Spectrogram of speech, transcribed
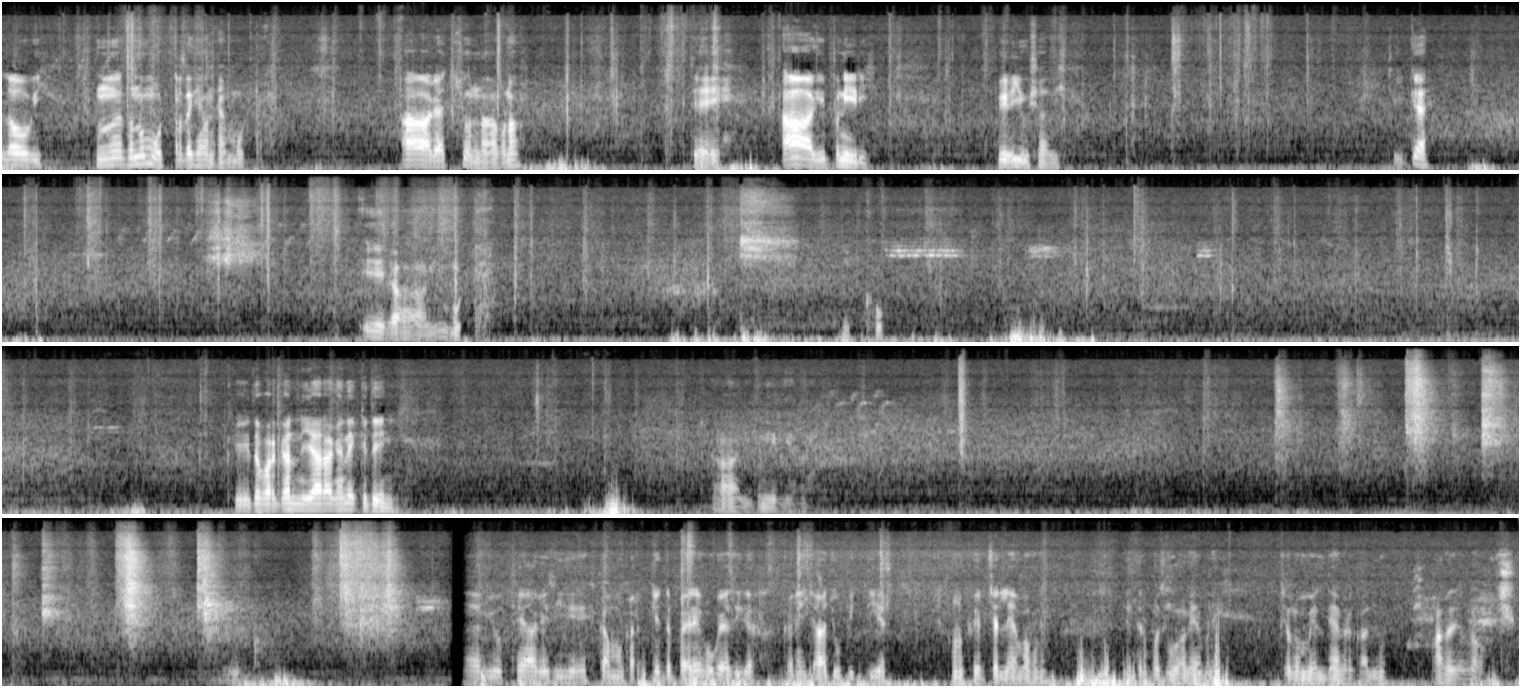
ਲਓ ਵੀ ਹੁਣ ਤੁਹਾਨੂੰ ਮੋਟਰ ਦਿਖਾਉਂਦੇ ਆ ਮੋਟਰ। ਆ ਆ ਗਿਆ ਝੋਨਾ ਆਪਣਾ। ਤੇ ਆ ਆ ਗਈ ਪਨੀਰੀ। ਪੀੜੀ ਊਸ਼ਾ ਦੀ। ਠੀਕ ਹੈ। ਇਹ ਆ ਗਈ ਮੋਟਰ ਦੇਖੋ। ਖੇਤ ਵਰਗਾ ਨਜ਼ਾਰਾ ਕਹਿੰਦੇ ਕਿਤੇ ਨਹੀਂ। ਆ ਗਈ ਪਨੀਰੀ ਆ ਵੀ ਉੱਥੇ ਆ ਗਏ ਸੀਗੇ, ਕੰਮ ਕਰਕੇ ਦੁਪਹਿਰੇ ਹੋ ਗਿਆ ਸੀਗਾ, ਘਰੇ ਚਾਹ ਚੂ ਪੀਤੀ ਹੈ। ਹੁਣ ਫਿਰ ਚੱਲੇ ਆਪਾਂ ਹੁਣ, ਇੱਧਰ ਪਸ਼ੂ ਆ ਗਏ ਆਪਣੇ। ਚਲੋ ਮਿਲਦੇ ਆਂ ਫਿਰ ਕੱਲ ਨੂੰ ਅਗਲੇ ਵਲੌਗ 'ਚ।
